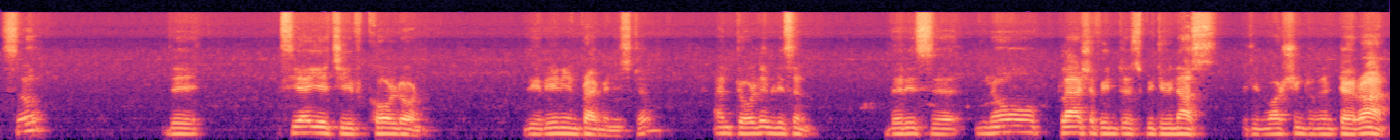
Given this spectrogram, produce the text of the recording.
So the CIA chief called on the Iranian prime minister and told him, listen, there is uh, no clash of interest between us between Washington and Tehran.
